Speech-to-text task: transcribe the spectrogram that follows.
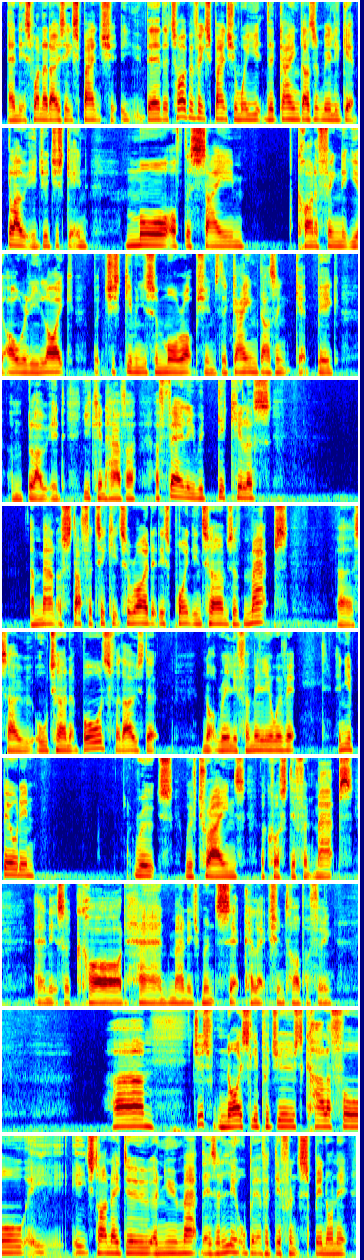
and it's one of those expansion. They're the type of expansion where you, the game doesn't really get bloated. You're just getting more of the same kind of thing that you already like, but just giving you some more options. The game doesn't get big and bloated. You can have a, a fairly ridiculous amount of stuff for Ticket to Ride at this point in terms of maps. Uh, so alternate boards for those that not really familiar with it, and you're building routes with trains across different maps, and it's a card hand management set collection type of thing. Um, just nicely produced, colourful. Each time they do a new map, there's a little bit of a different spin on it,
